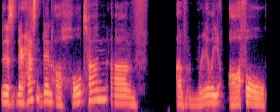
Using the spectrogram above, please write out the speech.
there's there hasn't been a whole ton of of really awful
